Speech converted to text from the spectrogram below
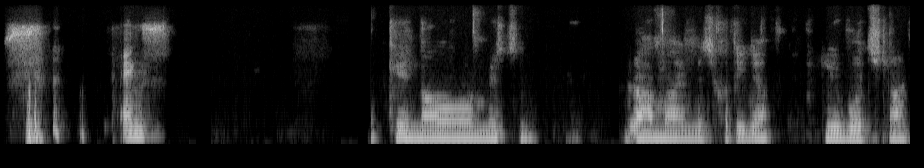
Thanks. Okay, now Miss Rahma and Miss Khatija, you both start.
